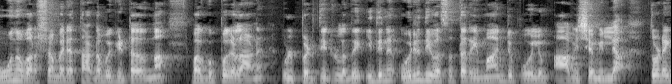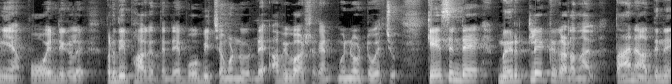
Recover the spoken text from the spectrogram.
മൂന്ന് വർഷം വരെ തടവ് കിട്ടുന്ന വകുപ്പുകളാണ് ഉൾപ്പെടുത്തിയിട്ടുള്ളത്. ഇതിന് ഒരു ദിവസത്തെ റിമാൻഡ് പോലും ആവശ്യമില്ല. തുടങ്ങിയ പോയിന്റുകൾ പ്രതിഭാഗത്തിന്റെ ബോബി ചമ്മണ്ണൂരിന്റെ അഭിഭാഷകൻ മുന്നോട്ട് വച്ചു. കേസിന്റെ മെറിറ്റിലേക്ക് കടന്നാൽ താൻ അതിന്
